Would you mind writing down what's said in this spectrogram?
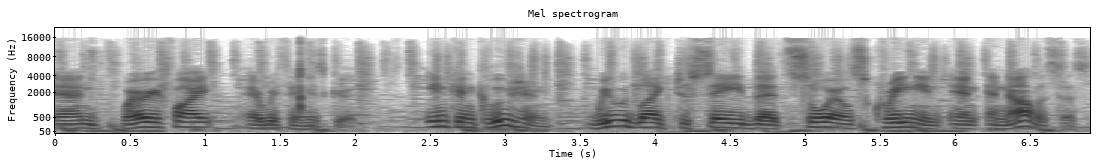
and verify everything is good. In conclusion, we would like to say that soil screening and analysis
